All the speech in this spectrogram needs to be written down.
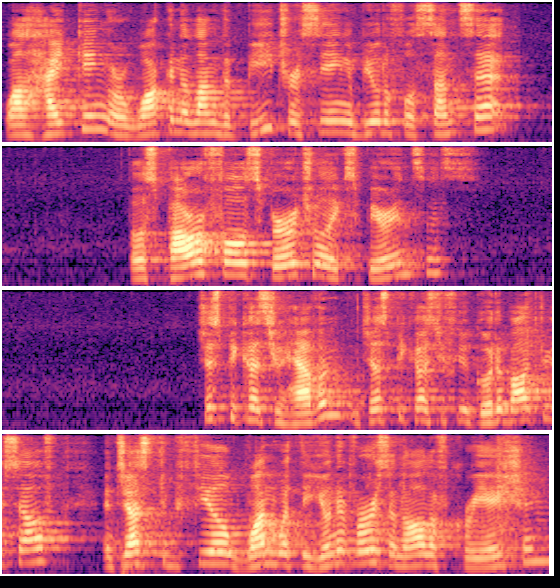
while hiking or walking along the beach or seeing a beautiful sunset, those powerful spiritual experiences, just because you have them, just because you feel good about yourself, and just you feel one with the universe and all of creation,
